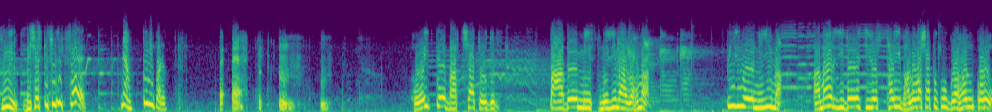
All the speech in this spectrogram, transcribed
কি বিশেষ কিছু লিখছে? নাও তুমি পড়ো। হইতে বাদশাহ চৌধুরী পাবে মিস নীলিমা রহমান। প্রিয় নীলিমা আমার হৃদয়ে চিরস্থায়ী ভালোবাসাটুকু গ্রহণ করো।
